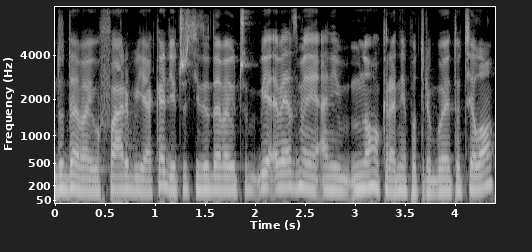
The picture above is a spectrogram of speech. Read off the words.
dodávajú farby a kade, čo ti dodávajú, čo vi- viac menej ani mnohokrát nepotrebuje to telo.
